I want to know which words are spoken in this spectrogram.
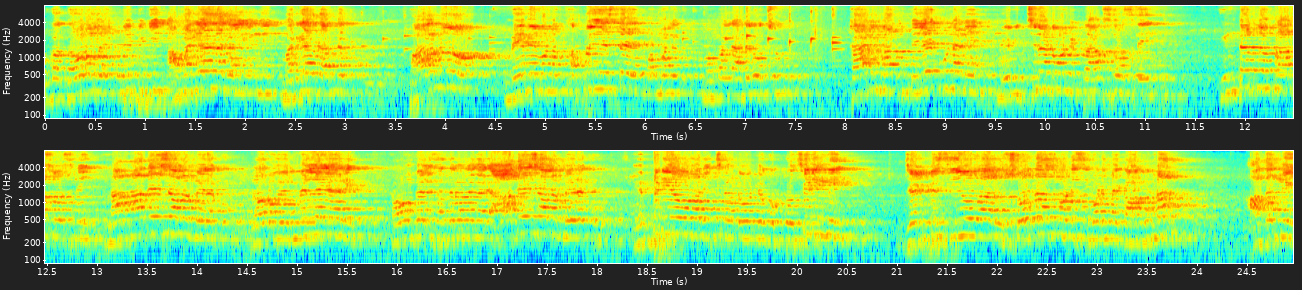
ఒక గౌరవ ఎంపీపీకి అమర్యాద కలిగింది. మర్యాద అంటే పాలనలో మేమేమన్నా తప్పులు చేస్తే మమ్మల్ని మమ్మల్ని అడగవచ్చు కానీ మాకు తెలియకుండానే మేము ఇచ్చినటువంటి ట్రాన్స్ఫర్స్ని ఇంటర్నల్ ట్రాన్స్ఫర్స్ని నా ఆదేశాల మేరకు గౌరవ ఎమ్మెల్యే గారి కవంపల్లి సత్యనారాయణ గారి ఆదేశాల మేరకు ఎంపీడీఓ గారు ఇచ్చినటువంటి ఒక ప్రొసీడింగ్ని జడ్పీ సీఈఓ గారు షోకాస్ నోటీస్ ఇవ్వడమే కాకుండా అతన్ని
